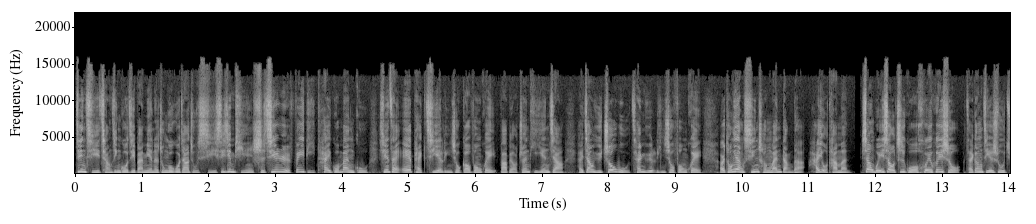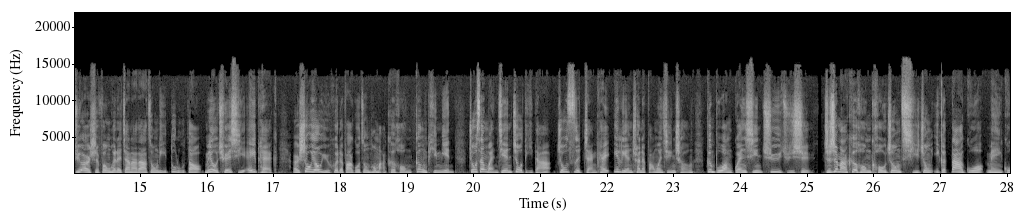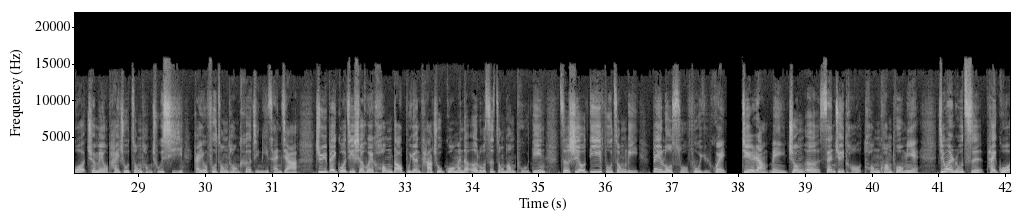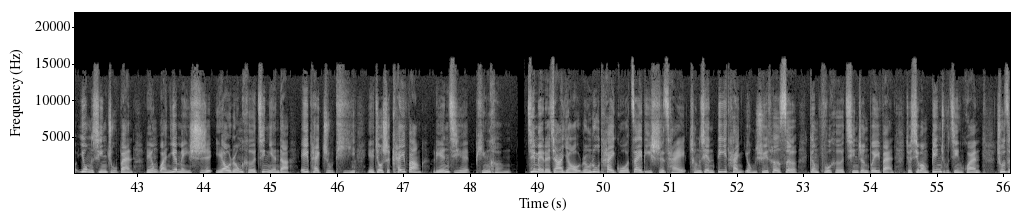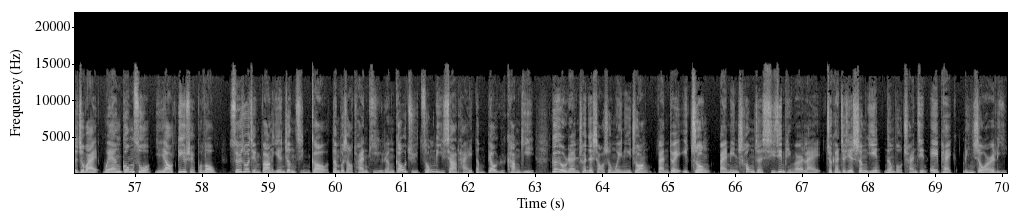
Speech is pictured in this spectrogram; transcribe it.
近期抢进国际版面的中国国家主席习近平，十七日飞抵泰国曼谷，先在 APEC 企业领袖高峰会发表专题演讲，还将于周五参与领袖峰会。而同样行程满档的还有他们，向微笑之国挥挥手。才刚结束 G 二十峰会的加拿大总理杜鲁道没有缺席 APEC，而受邀与会的法国总统马克宏更拼命，周三晚间就抵达，周四展开一连串的访问行程，更不忘关心区域局势。只是马克宏口中其中一个大国美国却没有派出总统出席，改由副总统贺锦丽参加。至于被国际社会轰到不愿踏出国门的俄罗斯总统普丁，则是由第一副总理贝洛索夫与会，这也让美中俄三巨头同框破灭。尽管如此，泰国用心主办，连晚宴美食也要融合今年的 APEC 主题，也就是开放、廉洁、平衡。精美的佳肴融入泰国在地食材，呈现低碳永续特色，更符合清真规范，就希望宾主尽欢。除此之外，维安工作也要滴水不漏。虽说警方严正警告，但不少团体仍高举“总理下台”等标语抗议，更有人穿着小熊维尼装反对一中，摆明冲着习近平而来。就看这些声音能否传进 APEC 领袖耳里。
